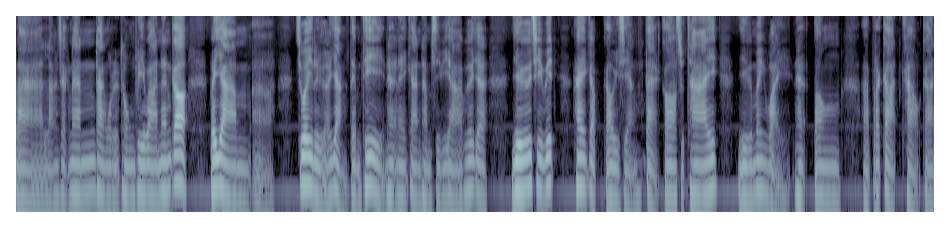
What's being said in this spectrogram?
และหลังจากนั้นทางบริษัทโรงพยาบาลนั้นก็ พยายามช่วยเหลืออย่างเต็มที่นะในการทำ CPR เพื่อจะยื้อชีวิตให้กับเกาหลีเสียง แต่ก็สุดท้ายยื้อไม่ไหวนะฮะต้องอประกาศข่าวการ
